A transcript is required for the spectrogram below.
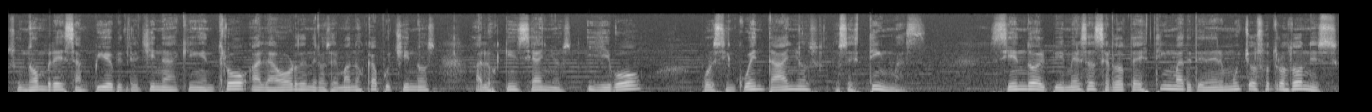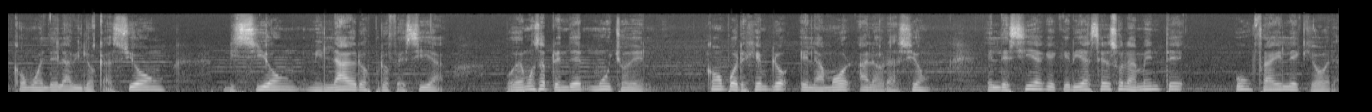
Su nombre San Pío de Pietrelcina, quien entró a la orden de los hermanos capuchinos a los 15 años y llevó por 50 años los estigmas, siendo el primer sacerdote de estigma de tener muchos otros dones como el de la bilocación, visión, milagros, profecía, podemos aprender mucho de él, como por ejemplo el amor a la oración. Él decía que quería ser solamente un fraile que ora.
